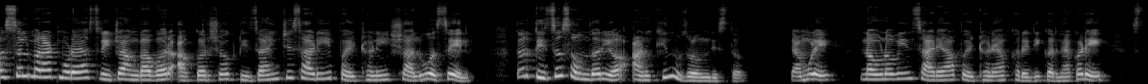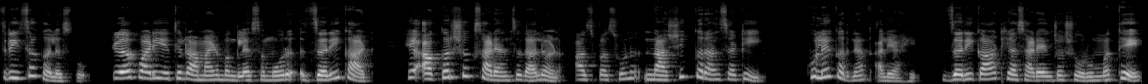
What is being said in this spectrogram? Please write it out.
अस्सल मराठमोळ्या स्त्रीच्या अंगावर आकर्षक डिझाईनची साडी पैठणी शालू असेल तर तिचं सौंदर्य आणखीन उजळून दिसतं. त्यामुळे नवनवीन साड्या पैठण्या खरेदी करण्याकडे स्त्रीचा कल असतो. टिळकवाडी येथील रामायण बंगल्यासमोर जरी काठ हे आकर्षक साड्यांचं दालन आजपासून नाशिककरांसाठी खुले करण्यात आले आहे. जरी काठ या साड्यांच्या शोरूममध्ये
